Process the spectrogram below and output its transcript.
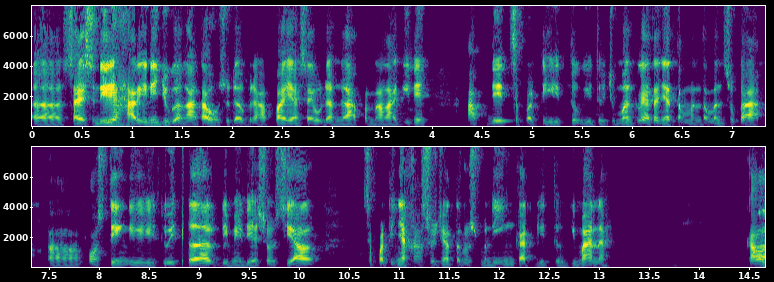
Uh, saya sendiri hari ini juga nggak tahu sudah berapa ya. Saya udah nggak pernah lagi deh update seperti itu gitu. Cuman kelihatannya teman-teman suka uh, posting di Twitter, di media sosial, sepertinya kasusnya terus meningkat gitu. Gimana? Kalau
